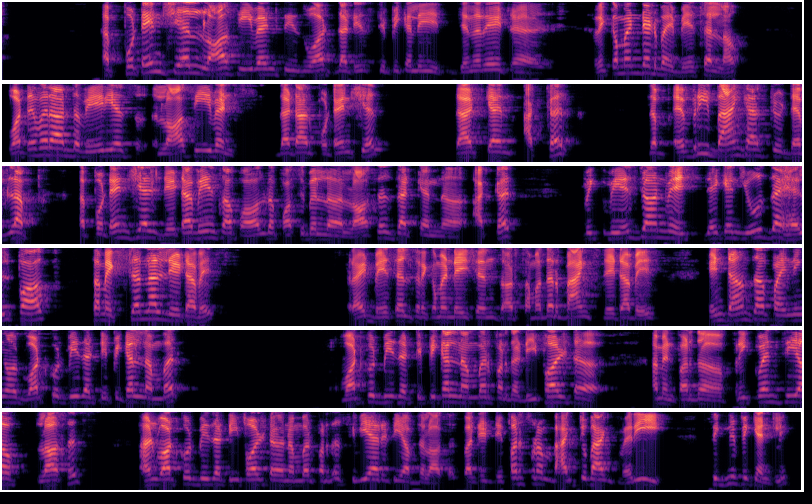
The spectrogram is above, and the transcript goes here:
a potential loss events is what that is typically generate uh, recommended by Basel now. Whatever are the various loss events that are potential that can occur, the every bank has to develop a potential database of all the possible uh, losses that can uh, occur. Based on which they can use the help of some external database right? Basel's recommendations or some other bank's database in terms of finding out what could be the typical number what could be the typical number for the default uh, i mean for the frequency of losses and what could be the default uh, number for the severity of the losses but it differs from bank to bank very significantly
